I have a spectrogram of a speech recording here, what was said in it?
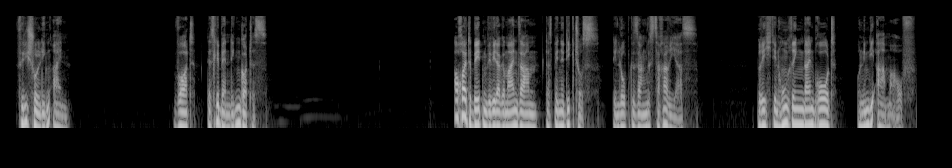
für die Schuldigen ein. Wort des lebendigen Gottes. Auch heute beten wir wieder gemeinsam das Benediktus, den Lobgesang des Zacharias. Brich den Hungrigen dein Brot und nimm die Armen auf.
